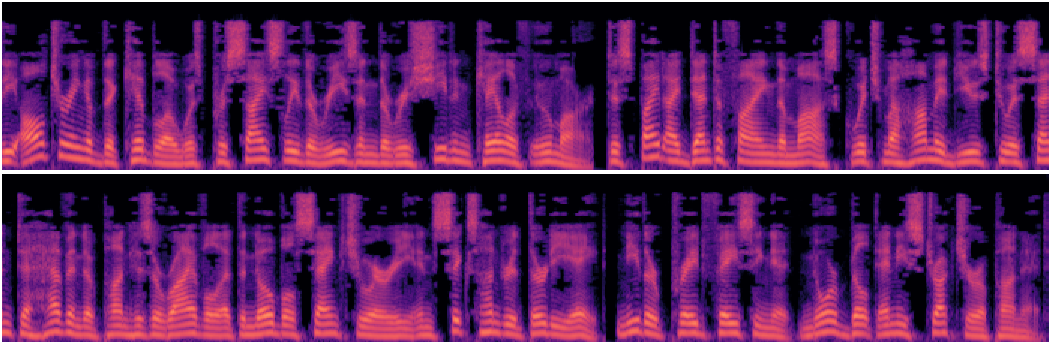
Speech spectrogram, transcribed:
The altering of the Qibla was precisely the reason the Rashidun Caliph Umar, despite identifying the mosque which Muhammad used to ascend to heaven upon his arrival at the noble sanctuary in 638, neither prayed facing it nor built any structure upon it.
